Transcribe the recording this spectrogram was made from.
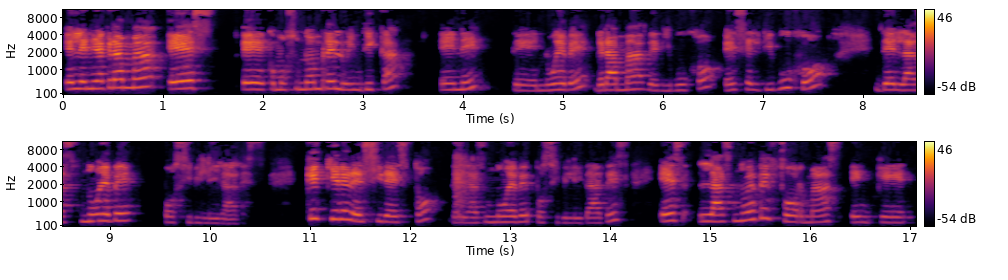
El enneagrama es, eh, como su nombre lo indica, N de nueve, grama de dibujo, es el dibujo de las nueve posibilidades. ¿Qué quiere decir esto de las nueve posibilidades? Es las nueve formas en que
